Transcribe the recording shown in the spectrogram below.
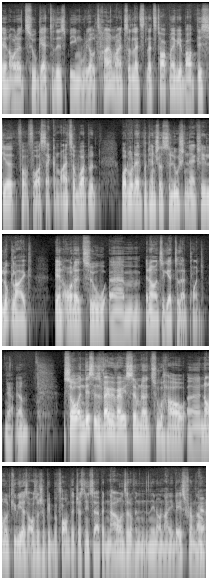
in order to get to this being real time, right? So let's let's talk maybe about this here for, for a second, right? So what would what would a potential solution actually look like in order to um, in order to get to that point? Yeah. Yeah. So, and this is very, very similar to how uh, normal QBRs also should be performed. It just needs to happen now instead of in you know 90 days from now. Yeah.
